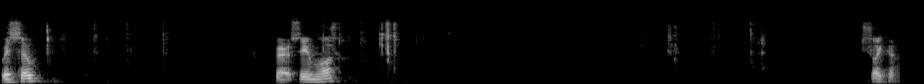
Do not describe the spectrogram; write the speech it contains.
Whistle. Ferrocerium rod. Striker.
